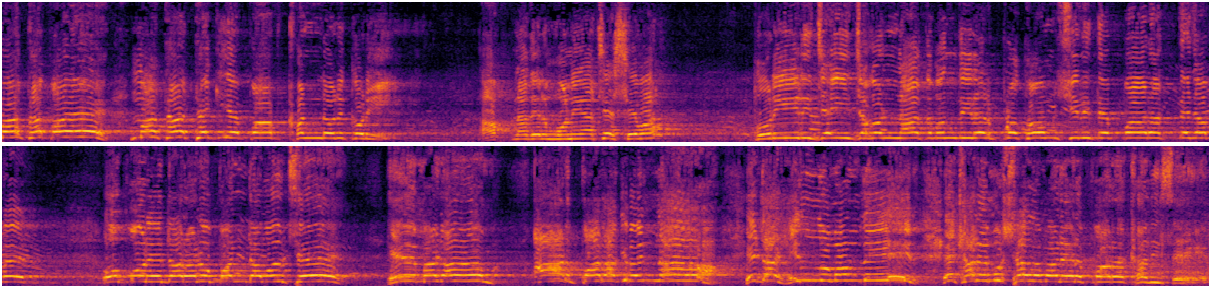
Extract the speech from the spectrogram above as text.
মাথা পায়ে, মাথা ঠেকিয়ে পাপ খণ্ডন করি। আপনাদের মনে আছে সেবা? পুরীর যেই জগন্নাথ মন্দিরের প্রথম সিঁড়িতে পা রাখতে যাবেন ওপরে দাঁড়ানো পান্ডা বলছে, হে ম্যাডাম, আর পা রাখবেন না। এটা হিন্দু মন্দির, এখানে মুসলমানের পা রাখা নিষেধ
